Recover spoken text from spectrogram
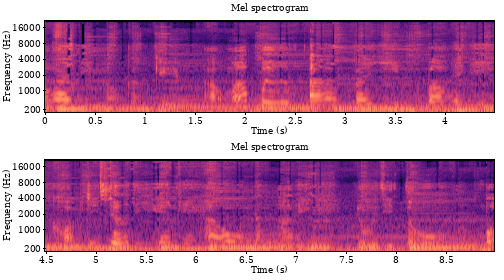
ายเฮาก็เก็บเอามาปื้มอ่านไปยิ้มไปขอบใจเธอที่เห็นให้เฮานั่งให้โดยที่โตบ่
